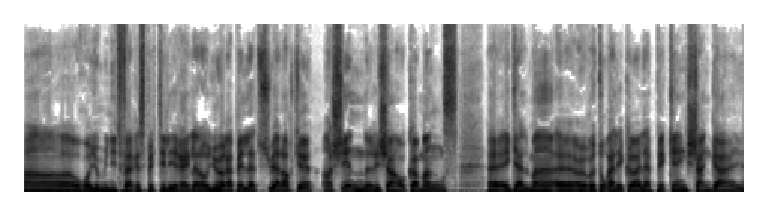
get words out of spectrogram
en- au Royaume-Uni de faire respecter les règles. Alors, il y a eu un rappel là-dessus, alors que en Chine, Richard, on commence euh, également euh, un retour à l'école à Pékin, Shanghai,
